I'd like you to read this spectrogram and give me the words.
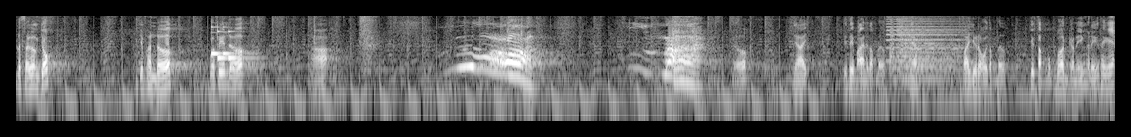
Lịch sự hơn chút. Chụp hình được quay phim được. Đó. Được. Vậy vậy thì bài này tập được. Nha. Bài vừa rồi tập được. Chứ tập một bên cà niễn cà niễn thấy ghét.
